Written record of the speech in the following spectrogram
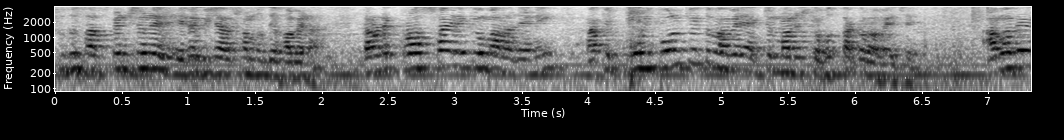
শুধু সাসপেনশনের এটা বিচার সম্বন্ধে হবে না। কারণ এটা ক্রস ফায়ারে কেউ মারা যায়নি তাকে পরিকল্পিতভাবে একজন মানুষকে হত্যা করা হয়েছে। আমাদের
